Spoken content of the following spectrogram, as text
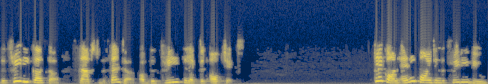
The 3D cursor snaps to the center of the three selected objects. Click on any point in the 3D view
